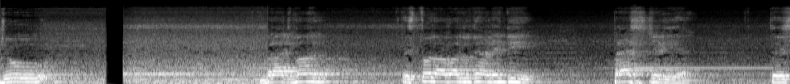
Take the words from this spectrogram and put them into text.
ਜੋ ਬਰਾਜਮਾਨ, ਇਸ ਤੋਂ ਇਲਾਵਾ ਲੁਧਿਆਣੇ ਦੀ ਪ੍ਰੈਸ ਜਿਹੜੀ ਹੈ, ਤੇ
